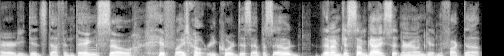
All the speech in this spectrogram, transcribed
I already did stuff and things, so if I don't record this episode, then I'm just some guy sitting around getting fucked up.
